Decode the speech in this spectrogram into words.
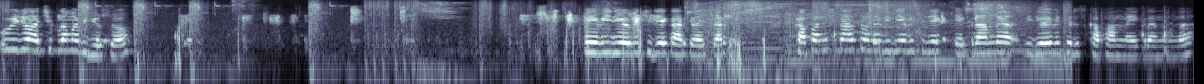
Bu video açıklama videosu. Ve video bitecek arkadaşlar. Kapanıştan sonra video bitecek. Ekranda videoyu bitiririz kapanma ekranında.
